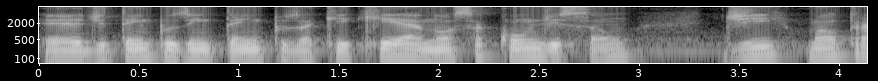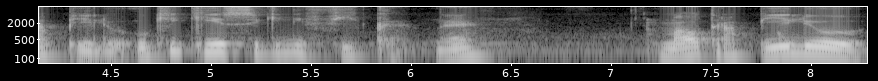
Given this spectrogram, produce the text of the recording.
é, de tempos em tempos aqui, que é a nossa condição de maltrapilho. O que, que isso significa, né? Maltrapilho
